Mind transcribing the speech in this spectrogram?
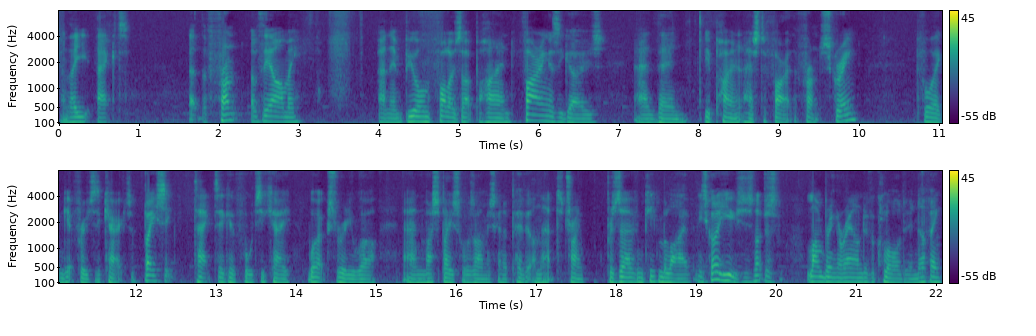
and they act at the front of the army and then Bjorn follows up behind firing as he goes and then the opponent has to fire at the front screen before they can get through to the character. Basic tactic of 40k works really well and my Space Wolves army is going to pivot on that to try and preserve him, keep him alive. And he's got a use, he's not just lumbering around with a claw doing nothing.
